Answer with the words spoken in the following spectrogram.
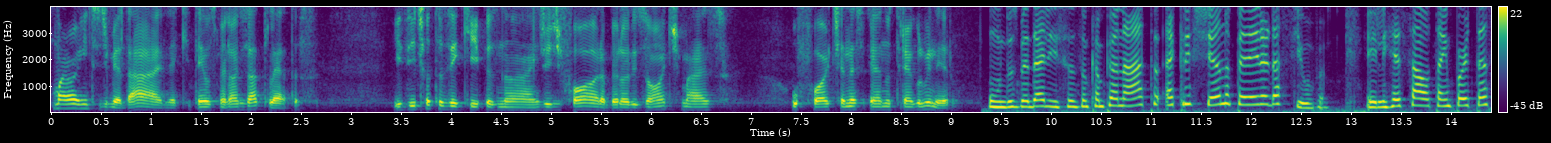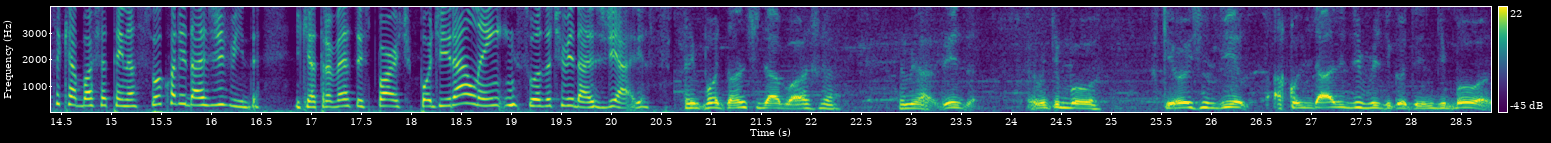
o maior índice de medalha, que tem os melhores atletas. Existem outras equipes na, em de Fora, Belo Horizonte, mas o forte é, é no Triângulo Mineiro. Um dos medalhistas no campeonato é Cristiano Pereira da Silva. Ele ressalta a importância que a bocha tem na sua qualidade de vida e que, através do esporte, pode ir além em suas atividades diárias. A importância da bocha na minha vida é muito boa, porque hoje em dia a qualidade de vida que eu tenho de boa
